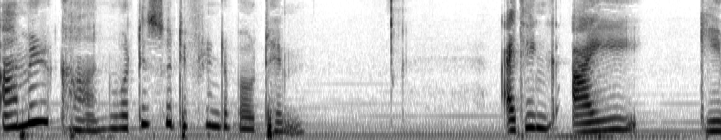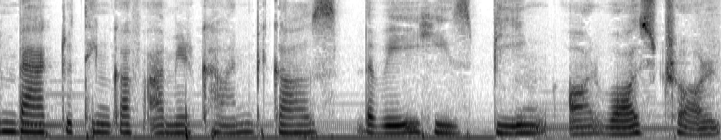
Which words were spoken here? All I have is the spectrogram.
Aamir Khan, what is so different about him? I think I came back to think of Aamir Khan because the way he's being or was trolled,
